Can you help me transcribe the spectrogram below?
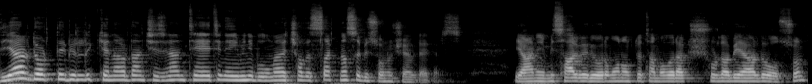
diğer dörtte birlik kenardan çizilen teğetin eğimini bulmaya çalışsak nasıl bir sonuç elde ederiz? Yani misal veriyorum o nokta tam olarak şurada bir yerde olsun.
